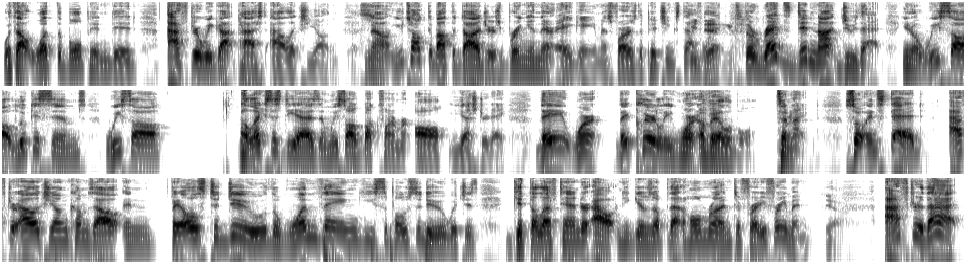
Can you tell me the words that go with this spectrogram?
without what the bullpen did after we got past Alex Young. Now, you talked about the Dodgers bringing their A game as far as the pitching staff We went. didn't. The Reds did not do that. You know, we saw Lucas Sims, we saw Alexis Diaz and we saw Buck Farmer all yesterday. They weren't they clearly weren't available tonight. So instead, after Alex Young comes out and fails to do the one thing he's supposed to do, which is get the left-hander out and he gives up that home run to Freddie Freeman. Yeah. After that,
